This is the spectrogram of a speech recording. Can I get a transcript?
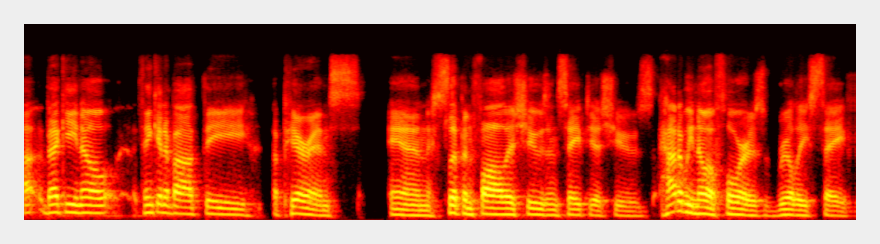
Uh, Becky, you know, thinking about the appearance and slip and fall issues and safety issues, how do we know a floor is really safe?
